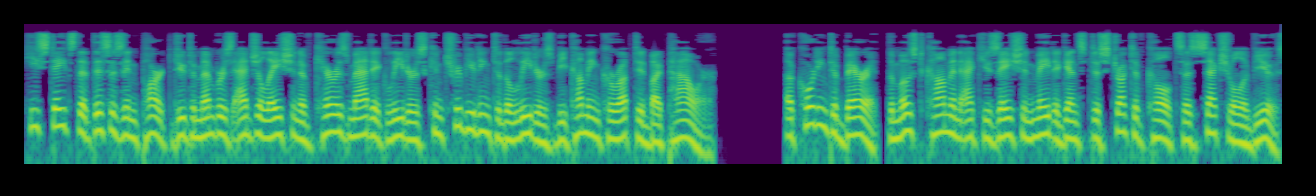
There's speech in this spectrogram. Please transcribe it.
He states that this is in part due to members' adulation of charismatic leaders contributing to the leaders becoming corrupted by power. According to Barrett, the most common accusation made against destructive cults is sexual abuse.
